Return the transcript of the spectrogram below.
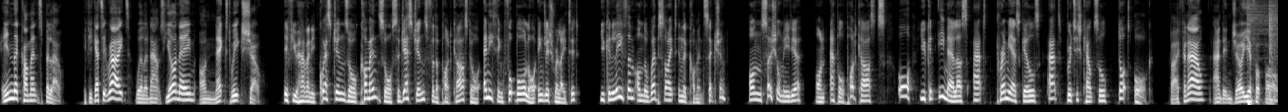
in the comments below. If you get it right, we'll announce your name on next week's show. If you have any questions or comments or suggestions for the podcast or anything football or English related, you can leave them on the website in the comments section, on social media, on Apple Podcasts, or you can email us at premierskills at britishcouncil.org. Bye for now and enjoy your football.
